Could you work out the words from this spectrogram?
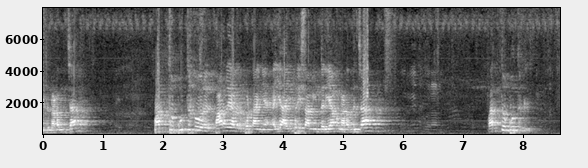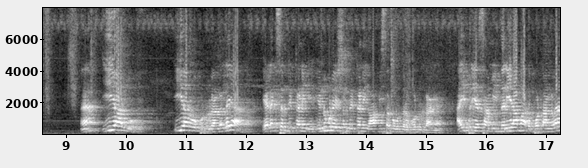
இது நடந்துச்சா? பத்து பூத்துக்கு ஒரு பார்வையாளர் போட்டாங்க. ஐயா ஐப்பரிசாமி தெரியாம நடந்துச்சா? பத்து பூத்துக்கு. இஆர்ஓ இஆர்ஓ போட்டிருக்காங்க இல்லையா? எலெக்ஷன் ரிட்டர்னிங் எனுமரேஷன் ரிட்டர்னிங் ஆஃபீஸர்னு ஒருத்தர் போட்டிருக்காங்க. ஐப்பிரியசாமி தெரியாம அதை போட்டாங்களா?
